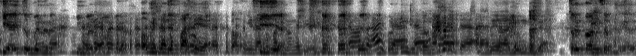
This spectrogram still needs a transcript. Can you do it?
iya itu benar Benar. kok bisa ngepas ya kok bisa ngepas Iya. banget ya Emang sengaja. kuning juga emang mas ya sengaja. Syahril Agung juga terkonsep sekali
